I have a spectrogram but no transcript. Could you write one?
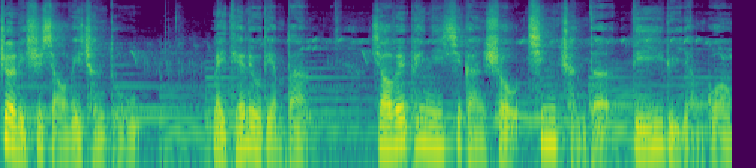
这里是小薇晨读，每天六点半，小薇陪你一起感受清晨的第一缕阳光。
